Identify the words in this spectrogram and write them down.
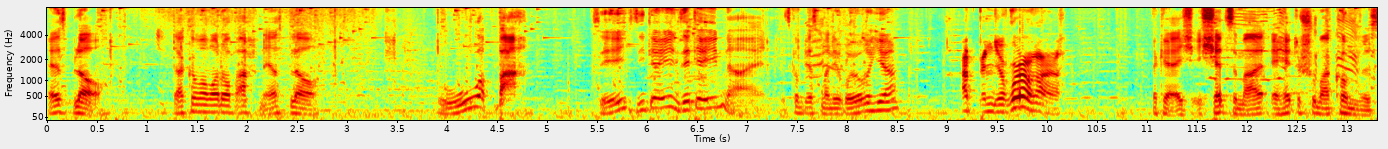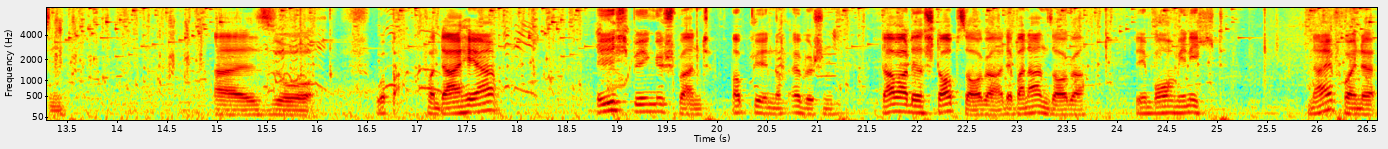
Er ist blau. Da können wir mal drauf achten. Er ist blau. Opa. Sehe ich? Sieht ihr ihn? Seht ihr ihn? Nein. Jetzt kommt erstmal die Röhre hier. Ab in die Röhre. Okay, ich, ich schätze mal, er hätte schon mal kommen müssen. Also, wuppa. von daher, ich bin gespannt, ob wir ihn noch erwischen. Da war der Staubsauger, der Bananensauger. Den brauchen wir nicht. Nein, Freunde.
